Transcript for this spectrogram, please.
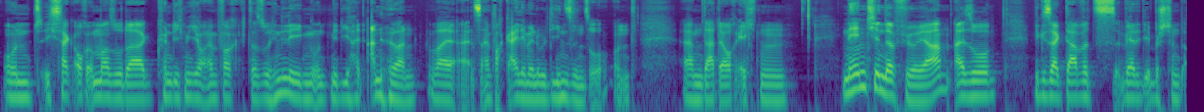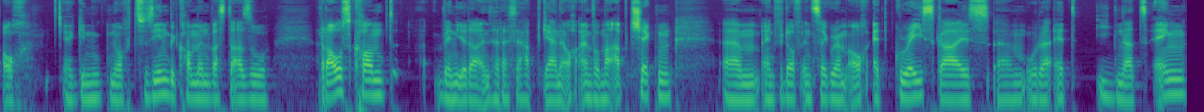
Und ich sag auch immer so, da könnte ich mich auch einfach da so hinlegen und mir die halt anhören, weil es einfach geile Melodien sind so. Und ähm, da hat er auch echt ein, ein Händchen dafür, ja. Also, wie gesagt, da werdet ihr bestimmt auch äh, genug noch zu sehen bekommen, was da so rauskommt. Wenn ihr da Interesse habt, gerne auch einfach mal abchecken. Ähm, entweder auf Instagram auch at greyskies ähm, oder at ignazeng.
